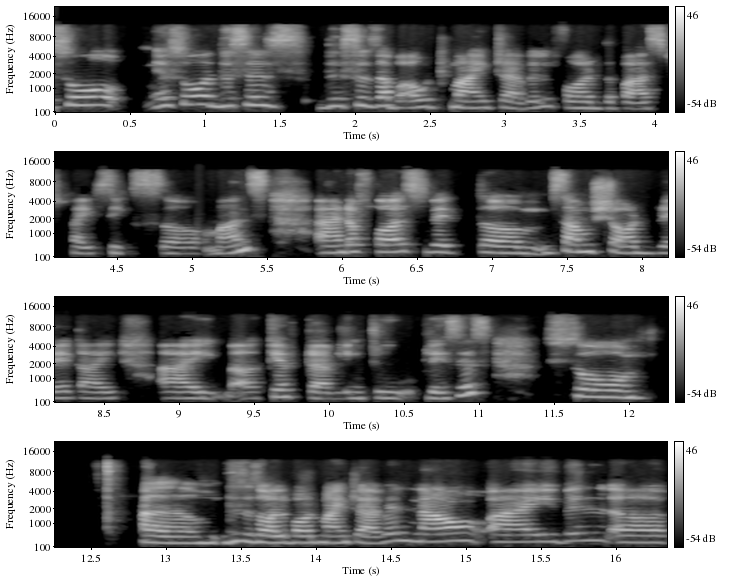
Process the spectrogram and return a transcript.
So so this is this is about my travel for the past five six months. And of course with um, some short break i i uh, kept traveling to places so um, this is all about my travel. Now I will uh,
